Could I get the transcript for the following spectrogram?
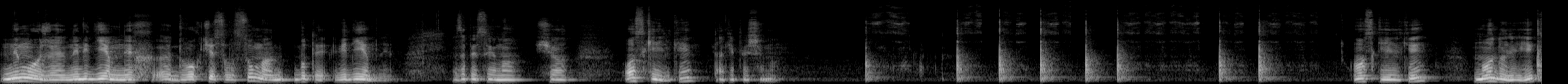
не може невід'ємних е, двох чисел сума бути від'ємною. Записуємо, що оскільки, так і пишемо. Оскільки модуль x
